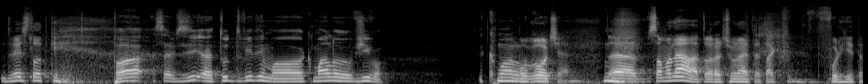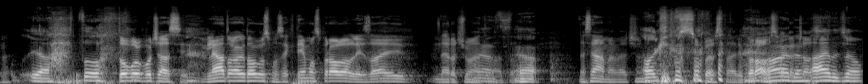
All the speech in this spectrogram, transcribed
200. Pa se vzi, eh, tudi vidimo kmalo v živo. Kmalo. Mogoče. E, samo ne na to računajte, tako full hitro. Ja, to. To bolj počasi. Glede na to, kako dolgo smo se k temu spravljali, zdaj ne računajte Ja, na to. Ja. Ne se me več. Okay. Super, stari, bravo, Ajde. Ajde, čau.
